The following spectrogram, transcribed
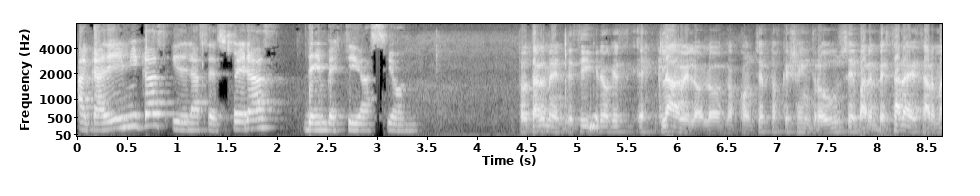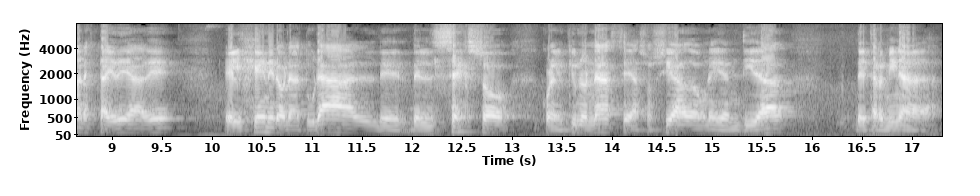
académicas y de las esferas de investigación. Totalmente, sí, creo que es, clave lo- lo- los conceptos que ella introduce para empezar a desarmar esta idea de el género natural, de- del sexo con el que uno nace asociado a una identidad determinada.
